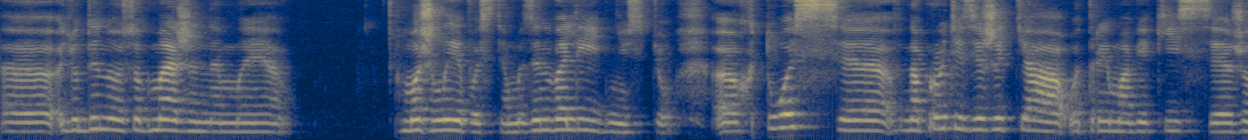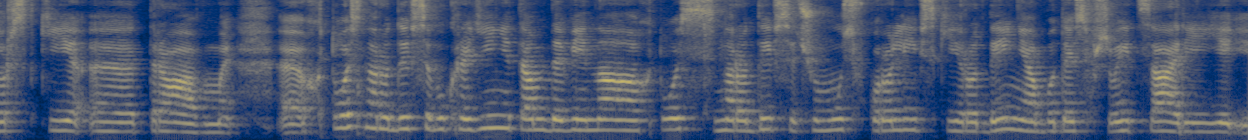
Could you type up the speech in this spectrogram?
е, людиною з обмеженими можливостями, з інвалідністю, Е, хтось е, на протязі життя отримав якісь е, жорсткі травми, хтось народився в Україні, там, де війна, хтось народився чомусь в королівській родині або десь в Швейцарії і,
